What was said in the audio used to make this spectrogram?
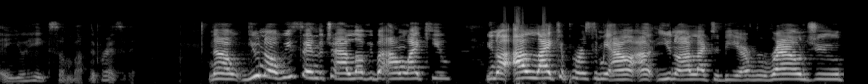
and you hate somebody, the president. Now, you know, we saying the child love you, but I don't like you. You know, I like your person. Me, I, I, you know, I like to be around you.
